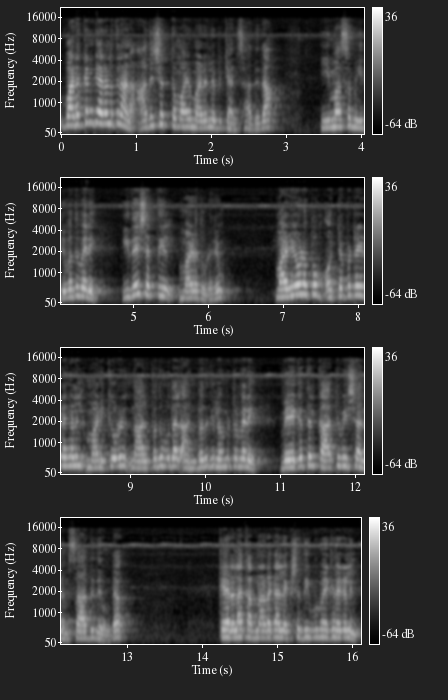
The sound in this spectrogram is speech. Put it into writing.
വടക്കൻ കേരളത്തിലാണ് അതിശക്തമായ മഴ ലഭിക്കാൻ സാധ്യത. ഈ മാസം ഇരുപത് വരെ ഇതേ ശക്തിയിൽ മഴ തുടരും. മഴയോടൊപ്പം ഒറ്റപ്പെട്ട ഇടങ്ങളിൽ മണിക്കൂറിൽ നാൽപ്പത് മുതൽ അൻപത് കിലോമീറ്റർ വരെ വേഗത്തിൽ കാറ്റ് വീശാനും സാധ്യതയുണ്ട്. കേരള കർണാടക ലക്ഷദ്വീപ് മേഖലകളിൽ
